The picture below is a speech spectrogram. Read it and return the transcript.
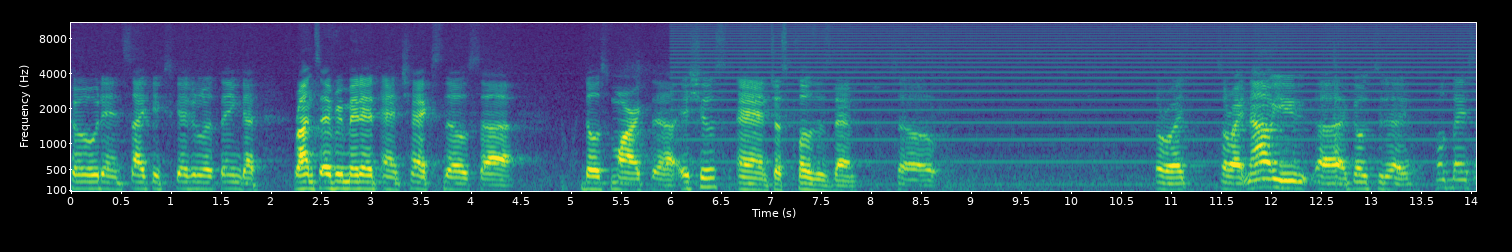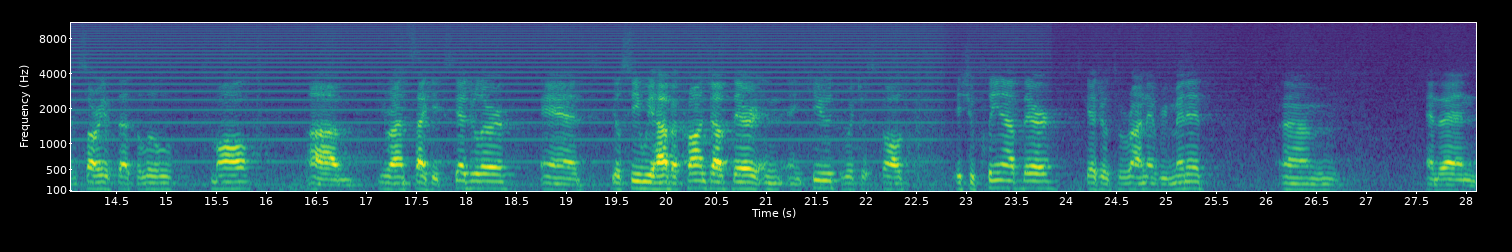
code and Sidekiq scheduler thing that runs every minute and checks those, uh, those marked uh, issues and just closes them. So, so right, so right now you go to the code base, and sorry if that's a little small. Um, you run Sidekiq scheduler, and you'll see we have a cron job there in, in which is called issue cleanup there, scheduled to run every minute. Um, and then,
